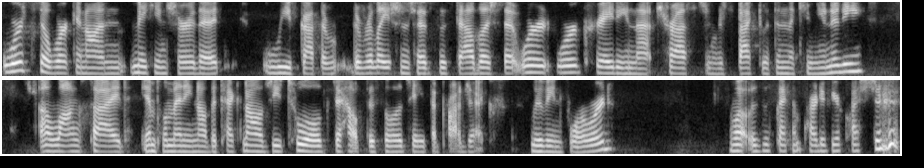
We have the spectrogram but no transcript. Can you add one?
we're still working on making sure that we've got the the relationships established that we're we're creating that trust and respect within the community alongside implementing all the technology tools to help facilitate the projects moving forward. What was the second part of your question?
